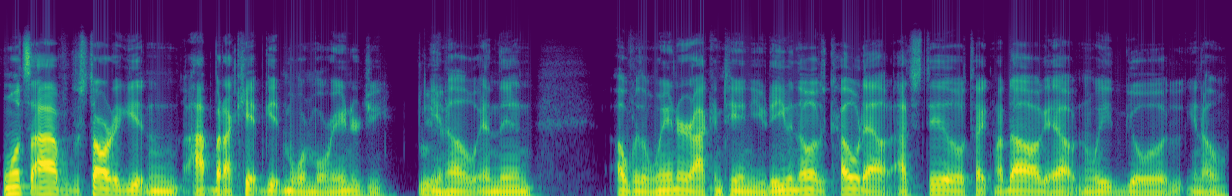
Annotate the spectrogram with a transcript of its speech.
once I've started getting, I, but I kept getting more and more energy. You know, and then over the winter, I continued. Even though it was cold out, I'd still take my dog out and we'd go, you know,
